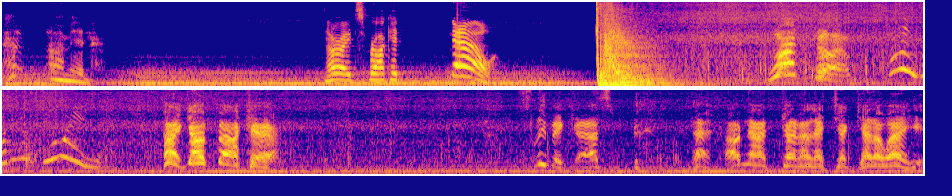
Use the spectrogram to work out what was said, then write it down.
I'm in. All right, Sprocket. Now! What the? Hey, what are you doing? Hey, get back here! Sleeping gas? I'm not gonna let you get away!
